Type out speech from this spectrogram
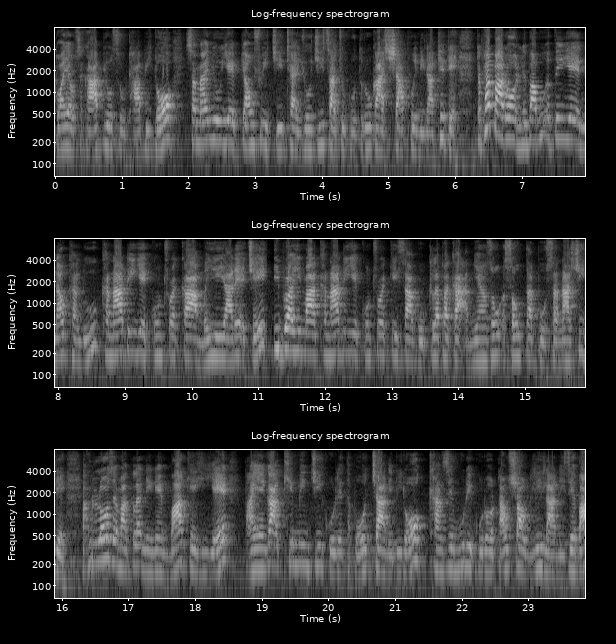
တွားရောက်စကားပြောဆိုထားပြီးတော့ဆမန်ယိုရဲ့ပြောင်းရွှေ့ကြီးထက်ယိုကြီးစာချုပ်ကိုသူတို့ကရှာဖွေနေတာဖြစ်တယ်။တစ်ဖက်မှာတော့လီဗာပူးအသင်းရဲ့နောက်ခံလူခနာတီရဲ့ contract ကမရေရာတဲ့အချိန်အီဘရာဟီမာခနာတီရဲ့ contract ကိစ္စကိုကလပ်ဘက်ကအမြန်ဆုံးအဆုံးသတ်ဖို့ဆန္ဒရှိတယ်။အခုလောဆယ်မှာကလပ်အနေနဲ့မာကေဟီရဲ့ဘိုင်ယန်ကခင်မင်ဂျီကိုလည်းသဘောကျနေပြီးတော့ခံစင်မှုတွေကိုတော့တောက်လျှောက်လေ့လာနေစေပါ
